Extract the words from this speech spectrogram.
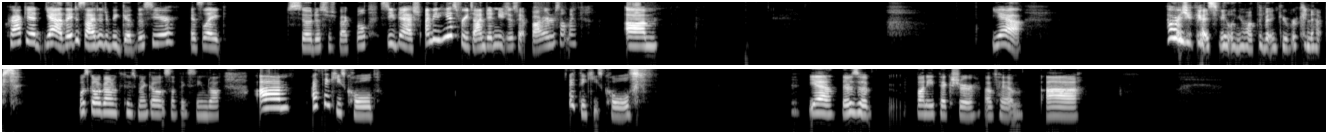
Kraken, yeah, they decided to be good this year. It's like so disrespectful. Steve Nash. I mean, he has free time. Didn't he just get fired or something? Um. Yeah. How are you guys feeling about the Vancouver Canucks? What's going on with Kuzmenko? Something seemed off. Um, I think he's cold. I think he's cold. yeah, there's a funny picture of him. Uh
